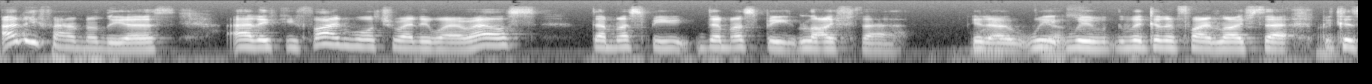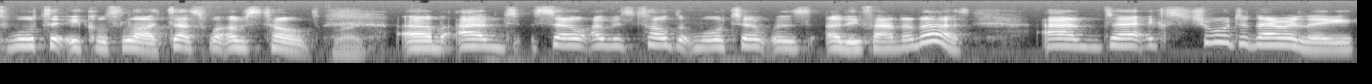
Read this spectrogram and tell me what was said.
only found on the earth, and if you find water anywhere else, there must be there must be life there. You Right, know, we, yes. we, we're going to find life there because water equals life. That's what I was told. Right. Um, and so I was told that water was only found on Earth. And uh, extraordinarily,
